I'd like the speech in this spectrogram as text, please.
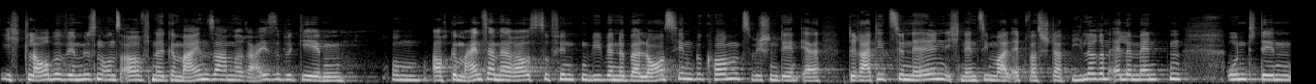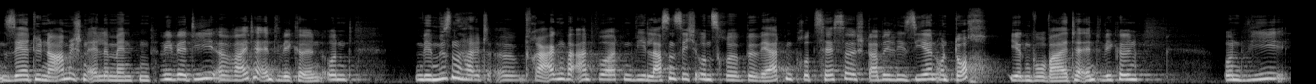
Ich glaube, wir müssen uns auf eine gemeinsame Reise begeben, um auch gemeinsam herauszufinden, wie wir eine Balance hinbekommen zwischen den eher traditionellen, ich nenne sie mal etwas stabileren Elementen und den sehr dynamischen Elementen, wie wir die äh, weiterentwickeln. Und wir müssen halt äh, Fragen beantworten, wie lassen sich unsere bewährten Prozesse stabilisieren und doch irgendwo weiterentwickeln und wie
